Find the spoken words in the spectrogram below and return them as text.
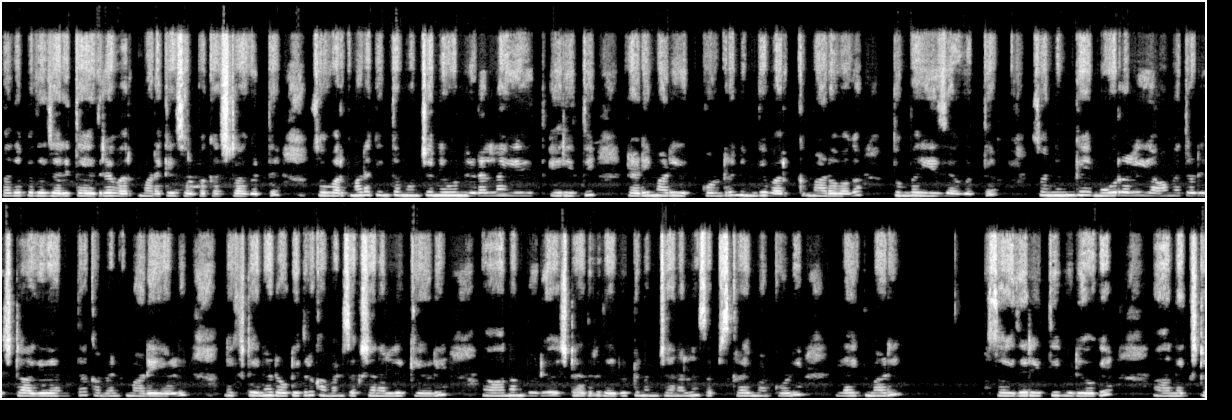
ಪದೇ ಪದೇ ಜರಿತಾ ಇದ್ದರೆ ವರ್ಕ್ ಮಾಡೋಕ್ಕೆ ಸ್ವಲ್ಪ ಕಷ್ಟ ಆಗುತ್ತೆ. ಸೊ ವರ್ಕ್ ಮಾಡೋಕ್ಕಿಂತ ಮುಂಚೆ ನೀವು ನೀಡಲ್ನ ಈ ಈ ರೀತಿ ರೆಡಿ ಮಾಡಿ ಇಟ್ಕೊಂಡ್ರೆ ನಿಮಗೆ ವರ್ಕ್ ಮಾಡುವಾಗ ತುಂಬ ಈಸಿ ಆಗುತ್ತೆ. ಸೊ ನಿಮಗೆ ಮೂರಲ್ಲಿ ಯಾವ ಮೆಥಡ್ ಇಷ್ಟ ಆಗಿದೆ ಅಂತ ಕಮೆಂಟ್ ಮಾಡಿ ಹೇಳಿ. ನೆಕ್ಸ್ಟ್ ಏನೇ ಡೌಟ್ ಇದ್ದರೂ ಕಮೆಂಟ್ ಸೆಕ್ಷನಲ್ಲಿ ಕೇಳಿ. ನಮ್ಮ ವಿಡಿಯೋ ಇಷ್ಟ ಆದರೆ ದಯವಿಟ್ಟು ನಮ್ಮ ಚಾನಲ್ನ ಸಬ್ಸ್ಕ್ರೈಬ್ ಮಾಡ್ಕೊಳ್ಳಿ ಲೈಕ್ ಮಾಡಿ. ಸೊ ಇದೇ ರೀತಿ ವಿಡಿಯೋಗೆ ನೆಕ್ಸ್ಟ್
